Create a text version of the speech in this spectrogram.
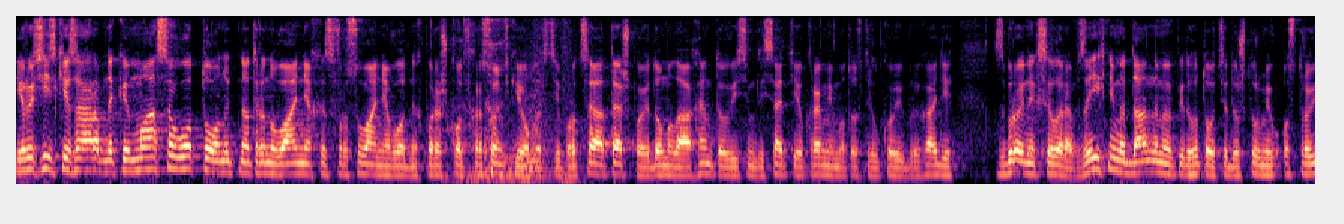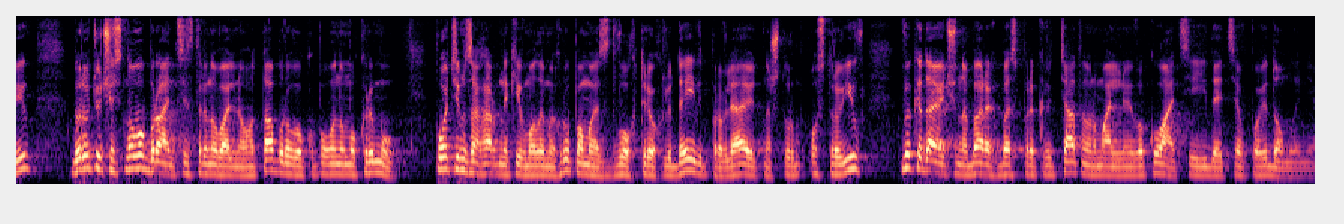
І російські загарбники масово тонуть на тренуваннях із форсування водних перешкод в Херсонській області. Про це теж повідомили агенти у 80-й окремій мотострілковій бригаді збройних сил РФ. За їхніми даними, в підготовці до штурмів островів беруть участь новобранці з тренувального табору в окупованому Криму. Потім загарбників малими групами з двох-трьох людей відправляють на штурм островів, викидаючи на берег без прикриття та нормальної евакуації. Йдеться в повідомленні.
